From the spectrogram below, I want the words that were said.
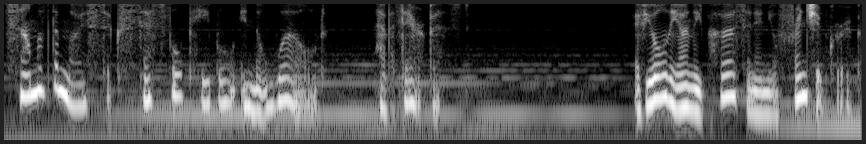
Some of the most successful people in the world have a therapist. If you're the only person in your friendship group,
